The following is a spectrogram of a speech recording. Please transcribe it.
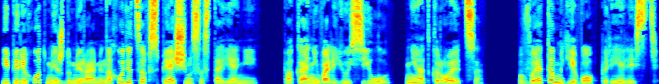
и переход между мирами находится в спящем состоянии. Пока не волью силу, не откроется. В этом его прелесть.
